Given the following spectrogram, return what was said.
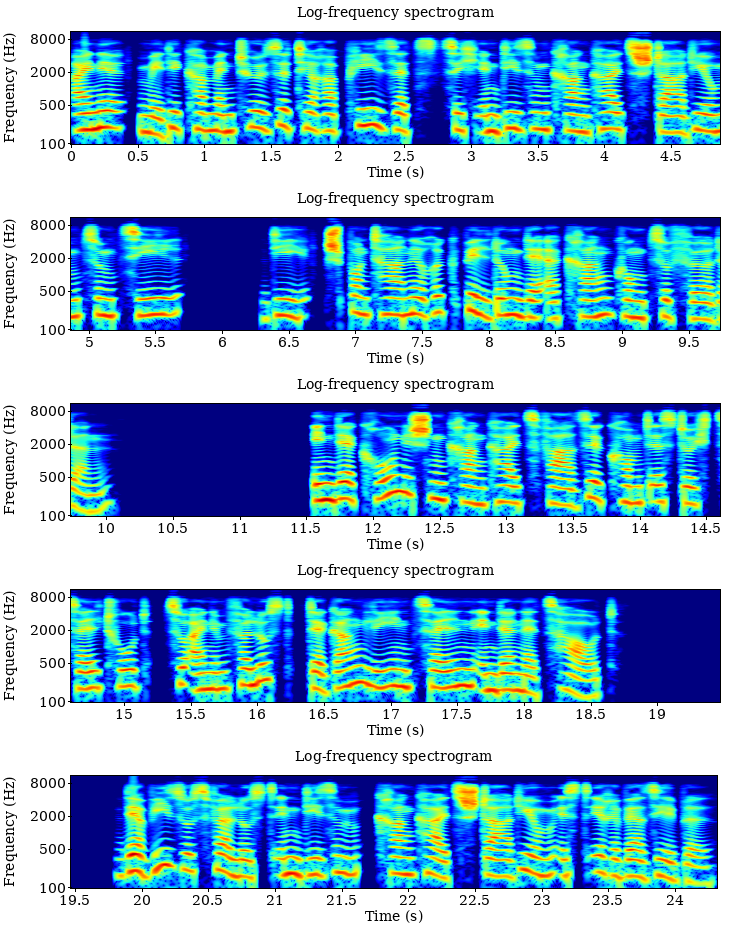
Eine medikamentöse Therapie setzt sich in diesem Krankheitsstadium zum Ziel, die spontane Rückbildung der Erkrankung zu fördern. In der chronischen Krankheitsphase kommt es durch Zelltod zu einem Verlust der Ganglienzellen in der Netzhaut. Der Visusverlust in diesem Krankheitsstadium ist irreversibel.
